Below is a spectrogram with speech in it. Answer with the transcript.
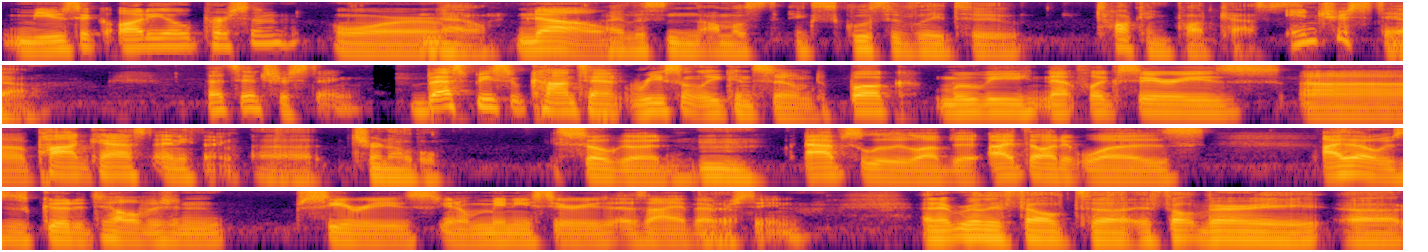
music audio person or No. No. I listen almost exclusively to talking podcasts. Interesting. Yeah. That's interesting. Best piece of content recently consumed: book, movie, Netflix series, uh, podcast, anything. Uh, Chernobyl. So good. Mm. Absolutely loved it. I thought it was, I thought it was as good a television series, you know, mini series as I have ever seen. and it really felt uh, it felt very uh,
